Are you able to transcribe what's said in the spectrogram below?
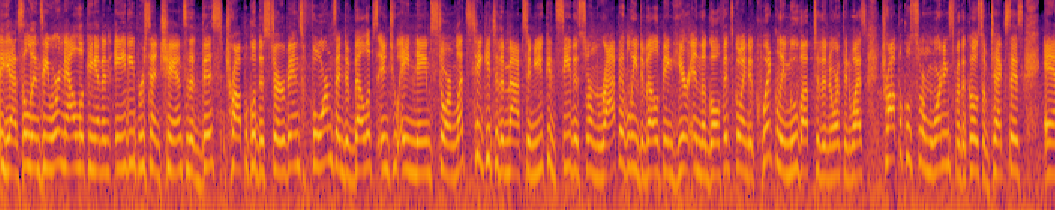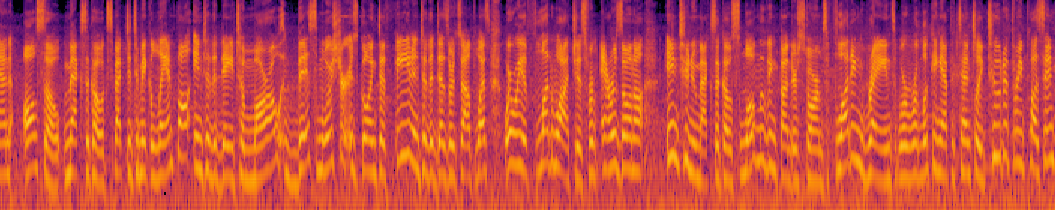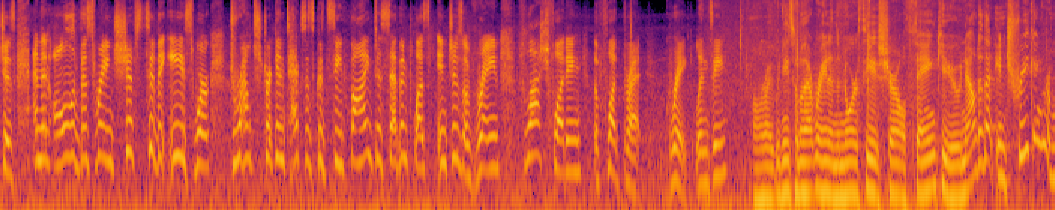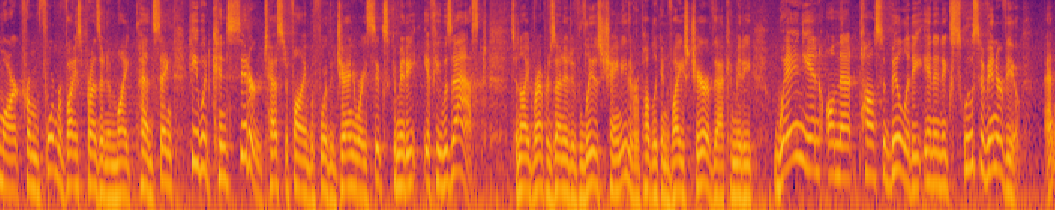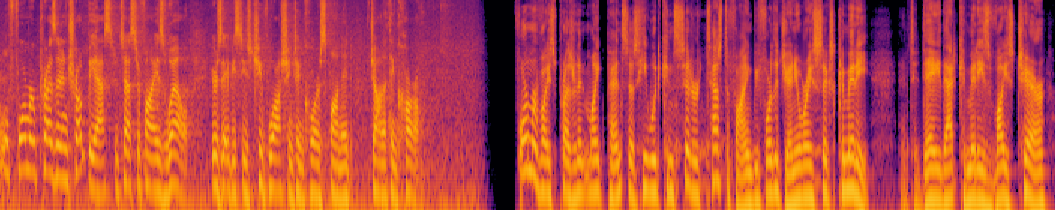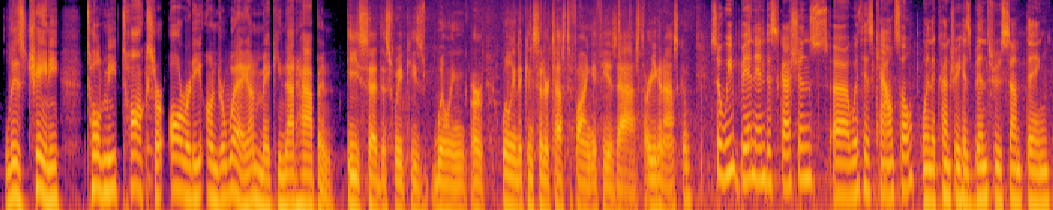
Yes, Linsey, we're now looking at an 80% chance that this tropical disturbance forms and develops into a named storm. Let's take you to the maps, and you can see the storm rapidly developing here in the Gulf. It's going to quickly move up to the north and west. Tropical storm warnings for the coast of Texas and also Mexico expected to make a landfall into the day tomorrow. This moisture is going to feed into the desert southwest, where we have flood watches from Arizona into New Mexico, slow-moving thunderstorms, flooding rains, where we're looking at potentially two to three plus inches, and then all of this rain shifts shifts to the east where drought-stricken Texas could see five to seven plus inches of rain, flash flooding, the flood threat. Great. Linsey? All right, we need some of that rain in the Northeast. Cheryl, thank you. Now to that intriguing remark from former Vice President Mike Pence saying he would consider testifying before the January 6th committee if he was asked. Tonight, Representative Liz Cheney, the Republican vice chair of that committee, weighing in on that possibility in an exclusive interview. And will former President Trump be asked to testify as well? Here's ABC's chief Washington correspondent, Jonathan Karl. Former Vice President Mike Pence says he would consider testifying before the January 6 committee. And today, that committee's vice chair, Liz Cheney, told me talks are already underway on making that happen. He said this week he's willing or willing to consider testifying if he is asked. Are you going to ask him? So we've been in discussions uh, with his counsel when the country has been through something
